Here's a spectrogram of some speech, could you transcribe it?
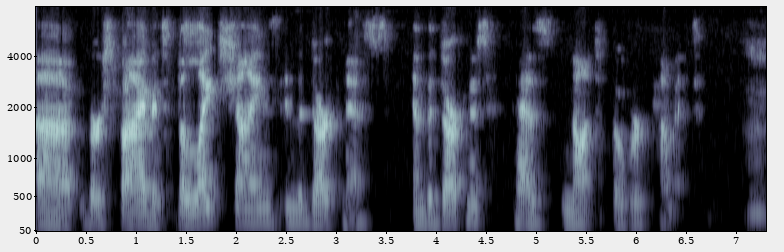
uh, verse 5. It's the light shines in the darkness, and the darkness has not overcome it. hmm.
